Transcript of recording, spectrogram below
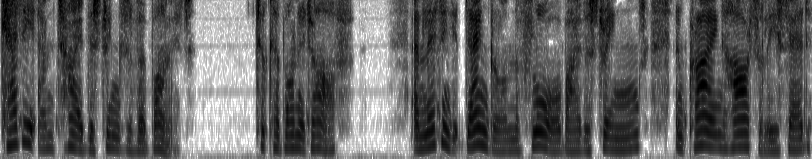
Caddy untied the strings of her bonnet, took her bonnet off, and letting it dangle on the floor by the strings and crying heartily, said,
